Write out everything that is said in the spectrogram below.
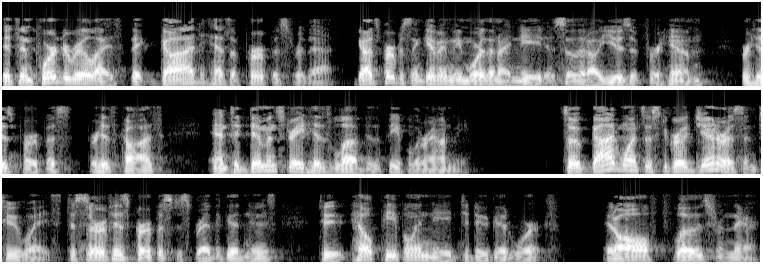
it's important to realize that God has a purpose for that. God's purpose in giving me more than I need is so that I'll use it for Him, for His purpose, for His cause, and to demonstrate His love to the people around me. So God wants us to grow generous in two ways to serve His purpose, to spread the good news, to help people in need, to do good works. It all flows from there.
